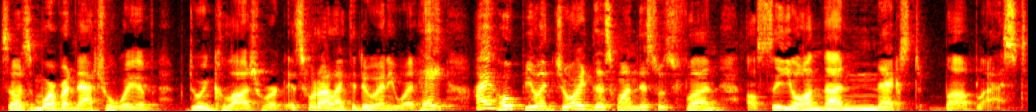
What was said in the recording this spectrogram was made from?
So it's more of a natural way of doing collage work. It's what I like to do anyway. Hey, I hope you enjoyed this one. This was fun. I'll see you on the next BobBlast.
